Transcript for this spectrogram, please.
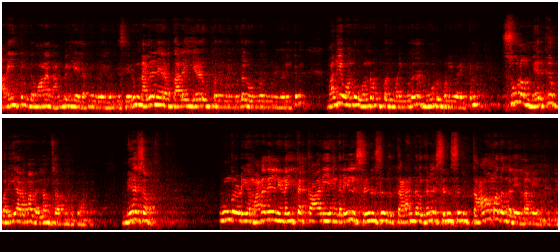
அனைத்து விதமான நன்மைகள் எல்லாமே உங்களுக்கு வந்து சேரும். நல்ல நேரம் காலை ஏழு முப்பது மணி முதல் ஒன்பது மணி வரைக்கும். மதியம் வந்து ஒன்று முப்பது மணி முதல் மூன்று மணி வரைக்கும். சூளம் மேற்கு பரிகாரமா வெள்ளம் சாப்பிட்டு போவாங்க மேசம் உங்களுடைய மனதில் நினைத்த காரியங்களில் சிறு சிறு தடங்கல்கள் சிறு சிறு தாமதங்கள் எல்லாமே இருக்குங்க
